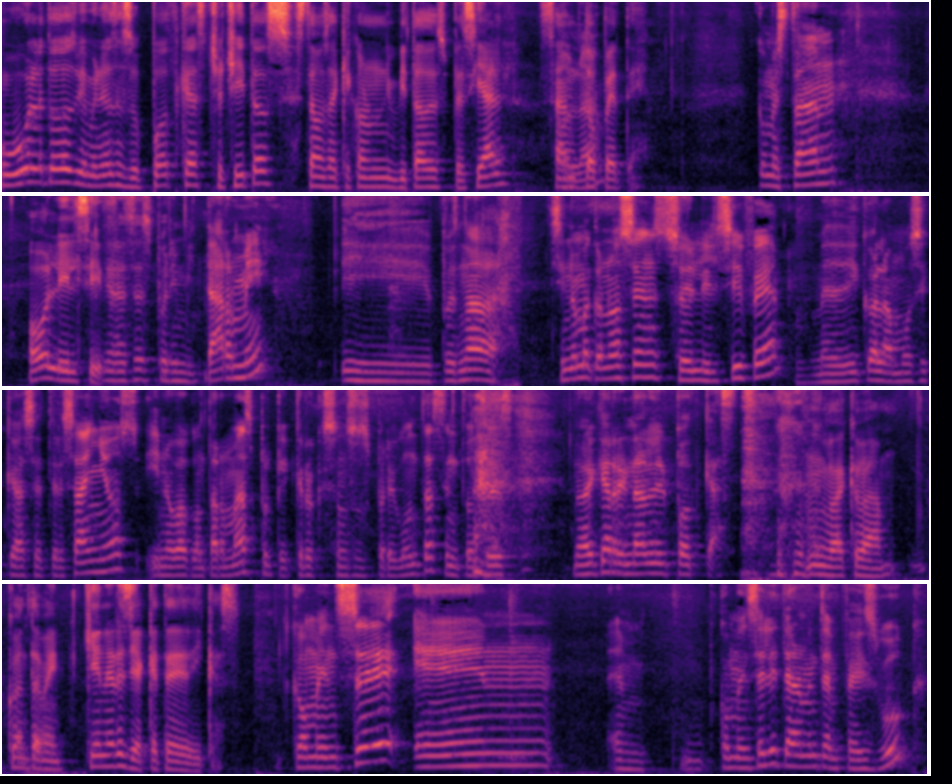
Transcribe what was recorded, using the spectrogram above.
Hola a todos, bienvenidos a su podcast Chochitos. Estamos aquí con un invitado especial, Santo Hola. Pete. ¿Cómo están? O Lil Sif. Gracias por invitarme. Y pues nada, si no me conocen, soy Lil Cife. Me dedico a la música hace tres años y no voy a contar más porque creo que son sus preguntas. Entonces, no hay que arruinarle el podcast. Va que va. Cuéntame, ¿quién eres y a qué te dedicas? Comencé en, en- Comencé literalmente en Facebook.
